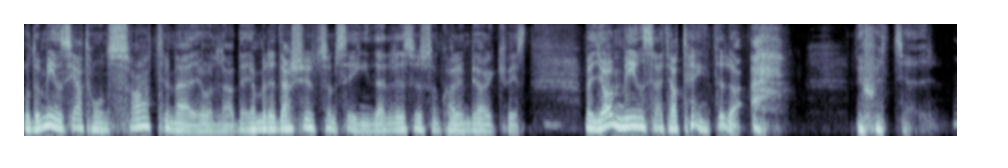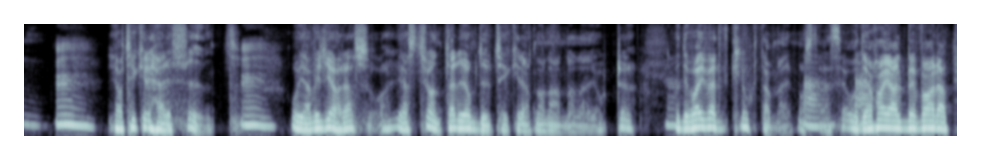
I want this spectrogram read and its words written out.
Och då minns jag att hon sa till mig, Ulla, ja, men det där ser ut som Signe, eller det ser ut som Karin Björkqvist. Men jag minns att jag tänkte då, ah, det skiter jag i. Mm. Jag tycker det här är fint Mm. och jag vill göra så. Jag struntar i om du tycker att någon annan har gjort det. Och det var ju väldigt klokt av mig. måste Ja, jag säga. Och ja. det har jag bevarat.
